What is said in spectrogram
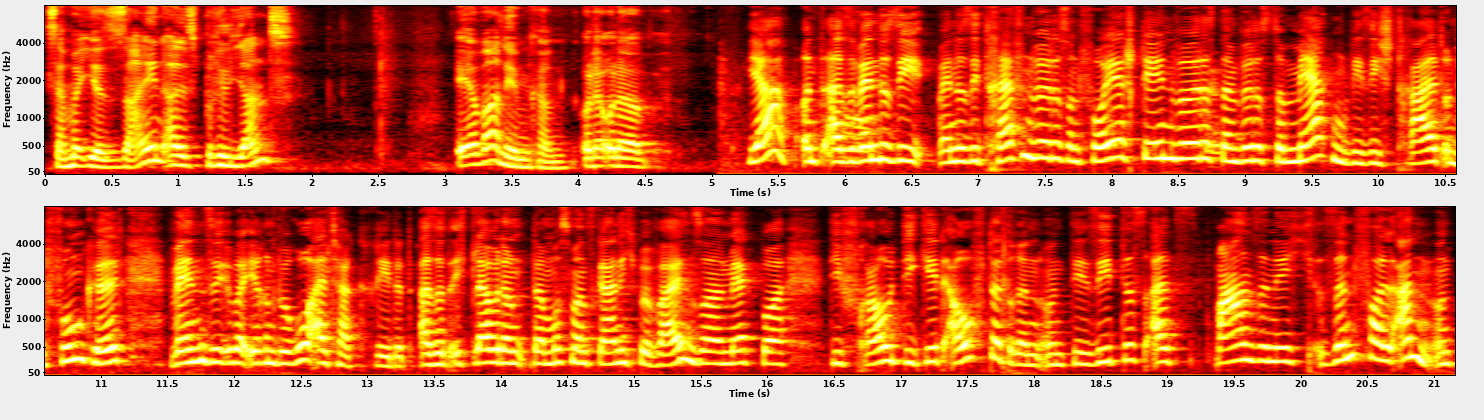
ich sag mal, ihr Sein als brillant eher wahrnehmen kann. Oder, oder ja, und also wenn du sie, wenn du sie treffen würdest und vor ihr stehen würdest, dann würdest du merken, wie sie strahlt und funkelt, wenn sie über ihren Büroalltag redet. Also ich glaube, da, da muss man es gar nicht beweisen, sondern merkt, boah, die Frau, die geht auf da drin und die sieht das als wahnsinnig sinnvoll an. Und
